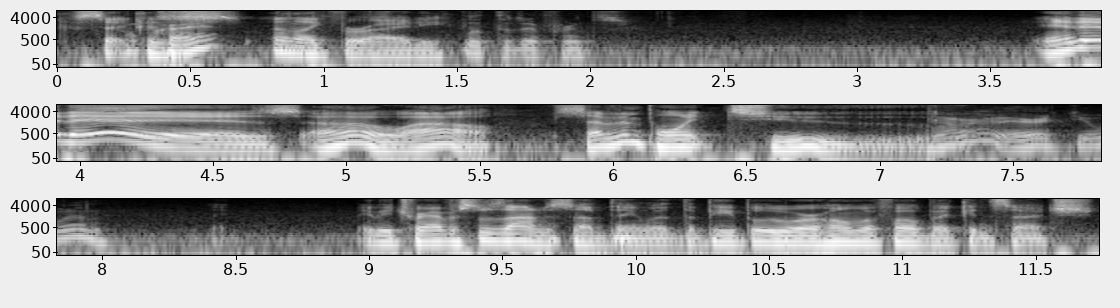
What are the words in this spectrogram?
because Okay. I like variety. What's the difference? And it is. Oh, wow. 7.2. All right, Eric, you win. Maybe Travis was onto something with the people who are homophobic and such.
